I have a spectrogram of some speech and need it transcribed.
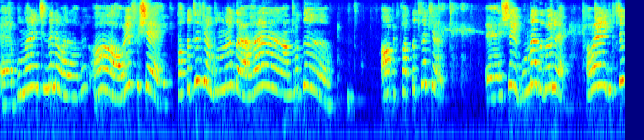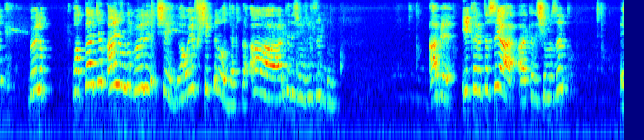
Ee, bunların içinde ne var abi? Aa havaya fişek. Patlatırken bunları da he anladım. Abi patlatırken e, şey bunlar da böyle havaya gidecek böyle patlarken aynı anda böyle şey havaya fişekler olacaktı. Aa arkadaşımız üzüldüm. Abi ilk haritası ya arkadaşımızın e,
